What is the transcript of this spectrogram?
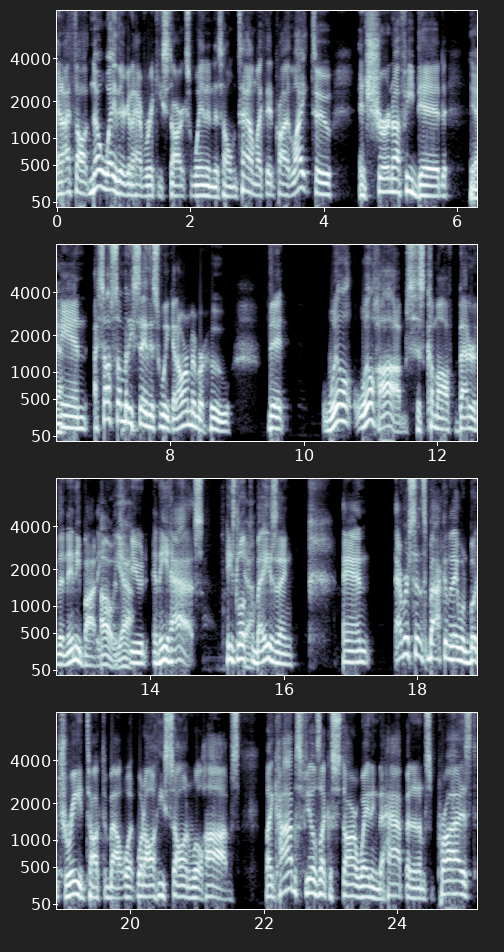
And I thought, no way they're going to have Ricky Starks win in his hometown like they'd probably like to. And sure enough, he did. Yeah. And I saw somebody say this week, and I don't remember who, that Will Will Hobbs has come off better than anybody. Oh, yeah. feud, and he has. He's looked Yeah. amazing. And ever since back in the day when Butch Reed talked about what what all he saw in Will Hobbs, like Hobbs feels like a star waiting to happen, and I'm surprised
